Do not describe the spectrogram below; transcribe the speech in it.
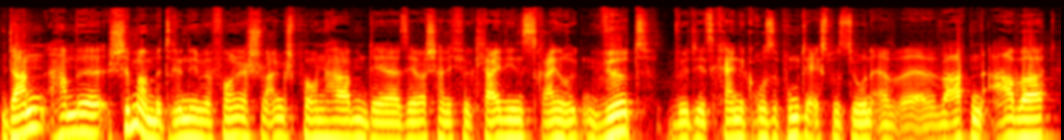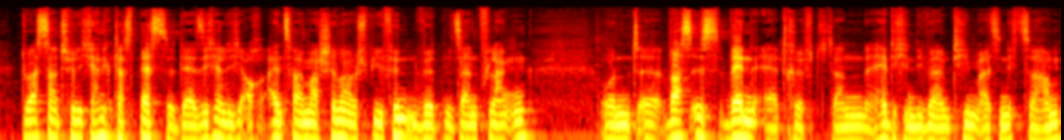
Dann haben wir Schimmer mit drin, den wir vorhin ja schon angesprochen haben, der sehr wahrscheinlich für Kleindienst reinrücken wird. Wird jetzt keine große Punkteexplosion erwarten, aber du hast natürlich Janik das Beste, der sicherlich auch ein, zwei Mal Schimmer im Spiel finden wird mit seinen Flanken. Und äh, was ist, wenn er trifft? Dann hätte ich ihn lieber im Team, als ihn nicht zu haben.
